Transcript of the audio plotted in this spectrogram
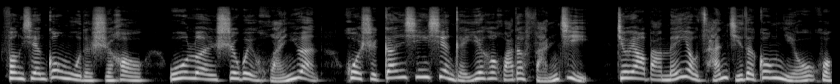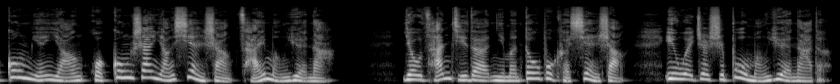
奉献供物的时候，无论是为还愿，或是甘心献给耶和华的燔祭，就要把没有残疾的公牛或公绵羊或公山羊献上，才蒙悦纳。”有残疾的，你们都不可献上，因为这是不蒙悦纳的。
